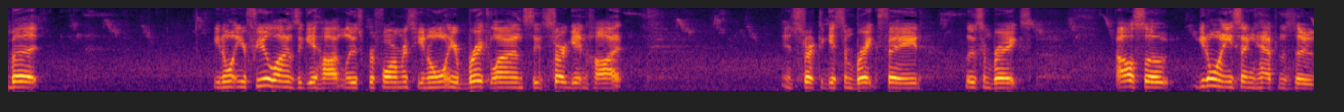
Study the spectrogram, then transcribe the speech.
But you don't want your fuel lines to get hot and lose performance. You don't want your brake lines to start getting hot and start to get some brake fade, lose some brakes. Also, you don't want anything to happen to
